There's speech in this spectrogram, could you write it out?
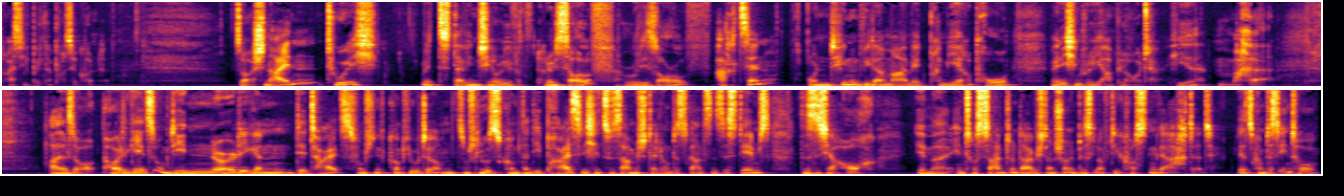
30 Bilder pro Sekunde. So, schneiden tue ich mit DaVinci Resolve, Resolve 18 und hin und wieder mal mit Premiere Pro, wenn ich einen Re-Upload hier mache. Also, heute geht es um die nerdigen Details vom Schnittcomputer und zum Schluss kommt dann die preisliche Zusammenstellung des ganzen Systems. Das ist ja auch immer interessant und da habe ich dann schon ein bisschen auf die Kosten geachtet. Jetzt kommt das Intro,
